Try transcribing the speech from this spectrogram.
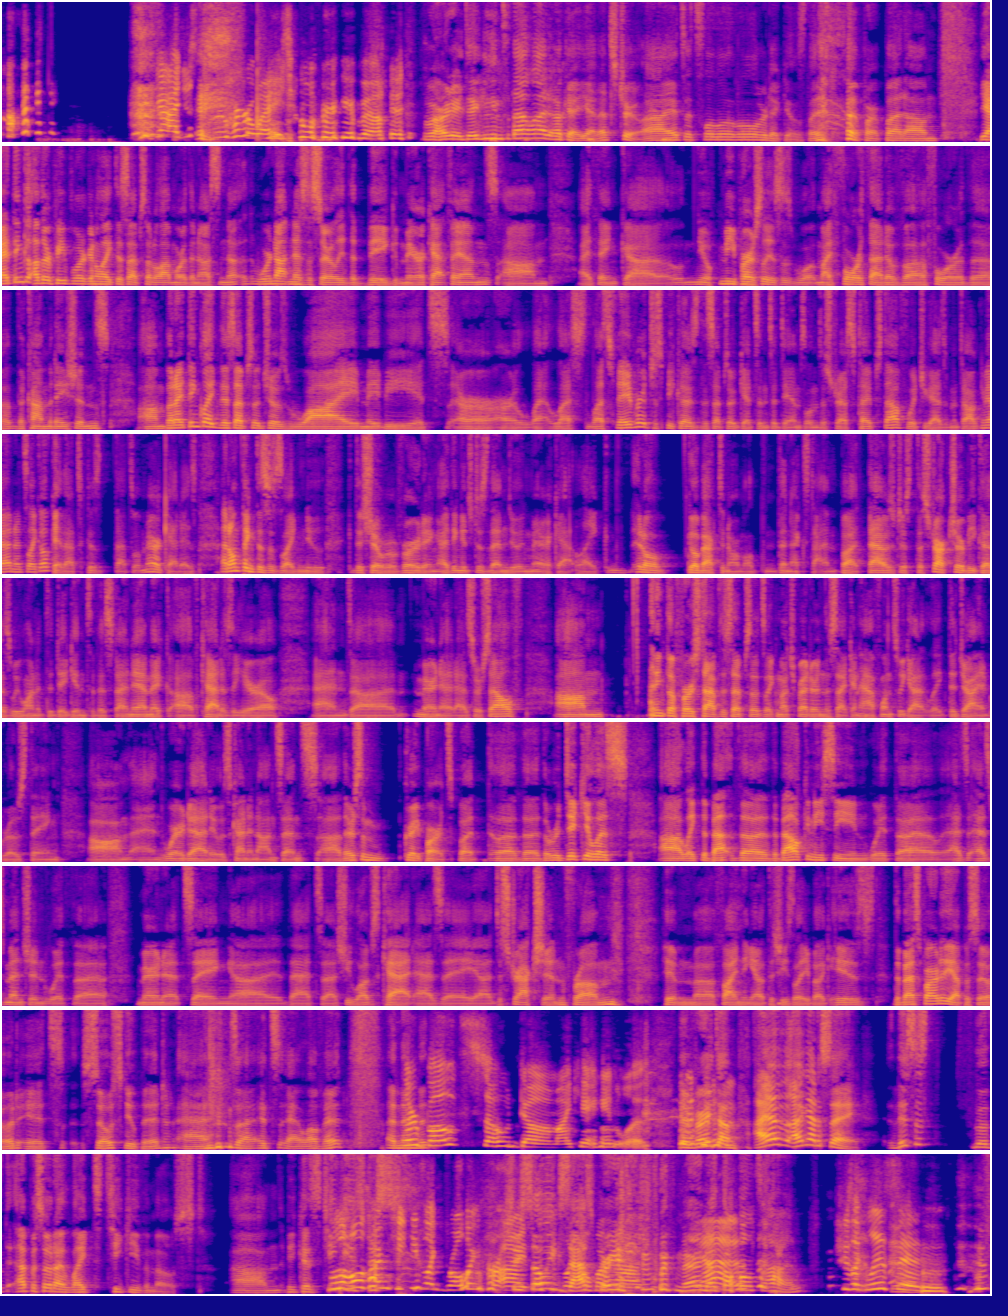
Yeah, I just threw her away. Don't worry about it. We're already digging into that line. Okay, yeah, that's true. Uh, it's it's a little, a little ridiculous that part, but um, yeah, I think other people are gonna like this episode a lot more than us. No, we're not necessarily the big Maricat fans. Um, I think uh, you know, me personally, this is what my fourth out of uh, four of the the combinations. Um, but I think like this episode shows why maybe it's our, our le- less less favorite, just because this episode gets into damsel in distress type stuff, which you guys have been talking about, and it's like okay, that's because that's what Maricat is. I don't think this is like new the show reverting. I think it's just them doing Maricat. Like it'll go back to normal th- the next time. But that was just the structure because we wanted to dig into this dynamic of Cat as a hero and uh, Marinette as herself. Um, I think the first half of this episode's like much better than the second half. Once we got like the giant rose thing, um, and Weredad, it was kind of nonsense. Uh, there's some great parts, but uh, the the ridiculous, uh, like the ba- the the balcony scene with uh, as as mentioned with uh, Marinette saying uh, that uh, she loves Cat as a uh, distraction from him uh, finding out that she's Ladybug is the best part of the episode. It's so stupid, and uh, it's I love it. And then They're the- both so dumb. I can't handle it. they're very dumb. I have, I gotta say, this is the episode I liked Tikki the most. Um, because Tikki Well, the whole is time just, Tikki's like rolling her eyes. she's so she's like, oh exasperated with Marinette Yes. the whole time. She's like, listen.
